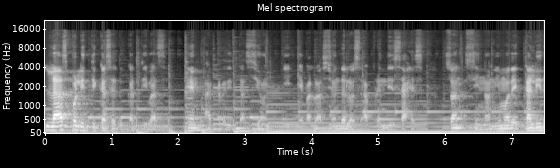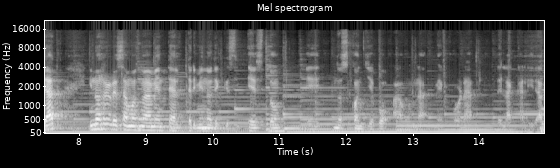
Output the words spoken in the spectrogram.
Las políticas educativas en acreditación y evaluación de los aprendizajes son sinónimo de calidad y nos regresamos nuevamente al término de que esto eh, nos conllevó a una mejora de la calidad.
